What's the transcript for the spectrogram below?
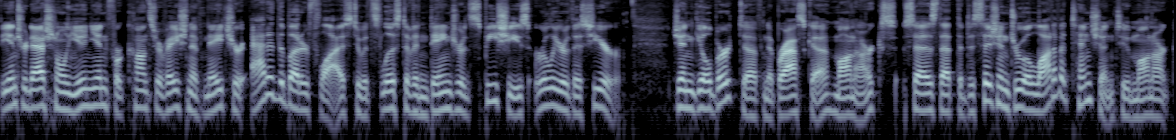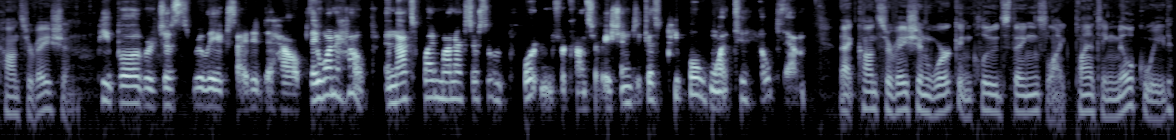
The International Union for Conservation of Nature added the butterflies to its list of endangered species earlier this year. Jen Gilbert of Nebraska Monarchs says that the decision drew a lot of attention to monarch conservation. People were just really excited to help. They want to help. And that's why monarchs are so important for conservation because people want to help them. That conservation work includes things like planting milkweed.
